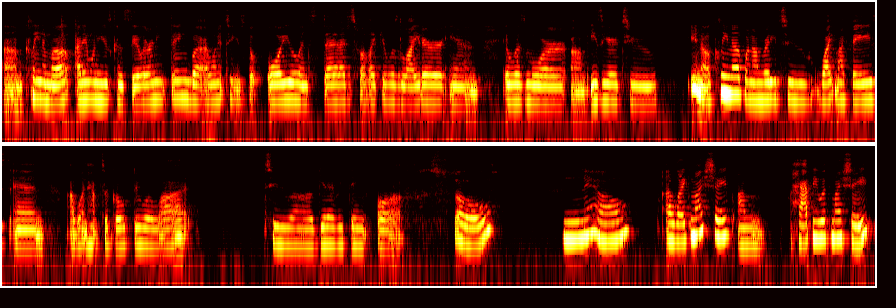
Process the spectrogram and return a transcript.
um, clean them up. I didn't want to use concealer or anything, but I wanted to use the oil instead. I just felt like it was lighter and it was more um, easier to, you know, clean up when I'm ready to wipe my face and I wouldn't have to go through a lot to uh, get everything off. So now, I like my shape. I'm happy with my shape.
